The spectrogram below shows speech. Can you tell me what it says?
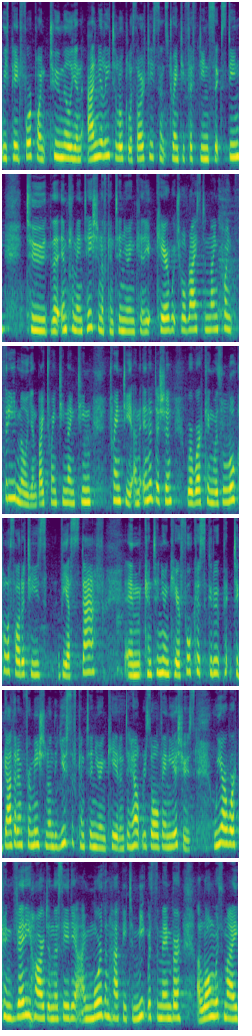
We've paid 4.2 million annually to local authorities since 2015-16 to the implementation of continuing care, which will rise to 9.3 million by 2019-20. And in addition, we're working with local authorities via staff, um, continuing care focus group to gather information on the use of continuing care and to help resolve any issues. We are working very hard in this area. I'm more than happy to meet with the member, along with my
